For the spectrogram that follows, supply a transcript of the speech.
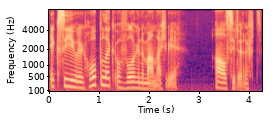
Ik zie jullie hopelijk volgende maandag weer. Als je durft.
